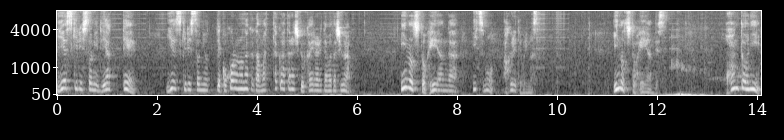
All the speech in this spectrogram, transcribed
イエス・キリストに出会ってイエス・キリストによって心の中が全く新しく変えられた私は命と平安がいつも溢れております。命と平安です。本当に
